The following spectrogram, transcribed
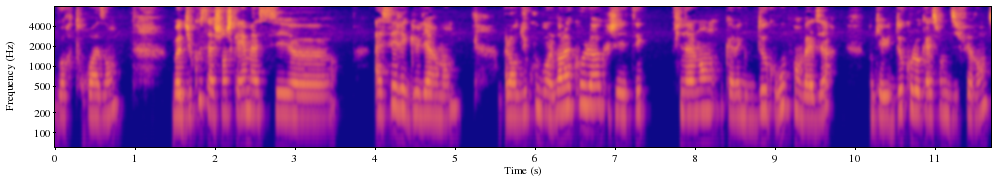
voire trois ans, bah du coup ça change quand même assez, euh, assez régulièrement. Alors du coup, bon, dans la coloc, j'ai été finalement qu'avec deux groupes, on va dire. Donc il y a eu deux colocations différentes.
